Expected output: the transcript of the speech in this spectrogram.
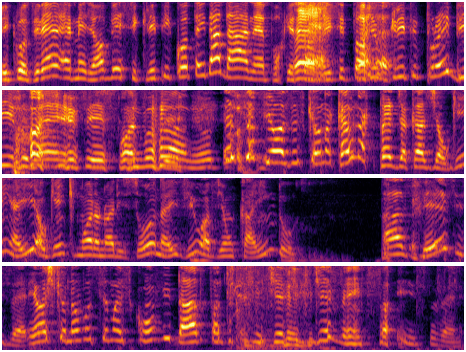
Inclusive, é, é melhor ver esse clipe enquanto ainda dá, né? Porque É, talvez se torne é. um clipe proibido, Pode né? ser, pode Mano, ser. eu tô- Esse avião às vezes caiu, na, caiu na, perto da casa de alguém aí, alguém que mora no Arizona aí, viu o avião caindo? Às vezes, velho. Eu acho que eu não vou ser mais convidado pra transmitir esse tipo de evento, só isso, velho.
